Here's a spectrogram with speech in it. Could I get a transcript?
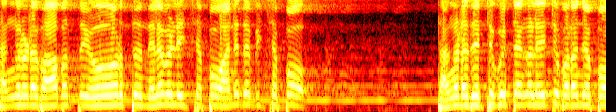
തങ്ങളുടെ പാപത്തെ ഓർത്ത് നിലവിളിച്ചപ്പോ അനുദപിച്ചപ്പോ തങ്ങളുടെ തെറ്റുകുറ്റങ്ങൾ ഏറ്റുപറഞ്ഞപ്പോ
